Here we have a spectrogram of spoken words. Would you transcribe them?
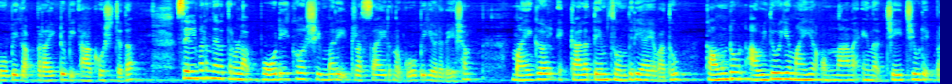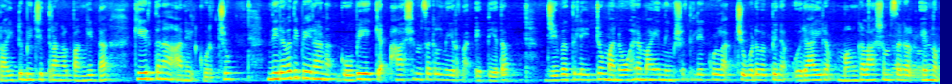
ഗോപിക ബ്രൈറ്റ് ടു ബി ആഘോഷിച്ചത്. സിൽവർ നിറത്തിലുള്ള ബോഡി കോർ ഷിമ്മറി ഡ്രസ്സായിരുന്നു ഗോപികയുടെ വേഷം. മൈ ഗേൾ എക്കാലത്തെയും സുന്ദരിയായ വധു. കൗണ്ട് ഡൗൺ ഔദ്യോഗികമായ ഒന്നാണ് എന്ന് ചേച്ചിയുടെ ബ്രൈറ്റ് ബി ചിത്രങ്ങൾ പങ്കിട്ട കീർത്തന അനിൽ കുറിച്ചു. നിരവധി പേരാണ് ഗോപികയ്ക്ക് ആശംസകൾ നേർന്ന് എത്തിയത്. ജീവിതത്തിലെ ഏറ്റവും മനോഹരമായ നിമിഷത്തിലേക്കുള്ള ചുവടുവെപ്പിന് ഒരായിരം മംഗളാശംസകൾ എന്നും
